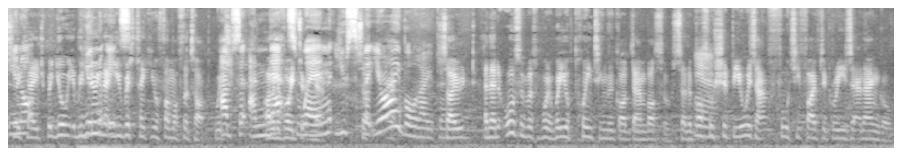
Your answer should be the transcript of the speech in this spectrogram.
you're the not, cage, but you're, if you're, you're doing not- that, you risk taking your thumb off the top. Which Abso- and I would avoid that's when that. you So- split your yeah. eyeball open. So, and then also the point where you're pointing the goddamn bottle. So the bottle Yeah. should be always at 45 degrees at an angle.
